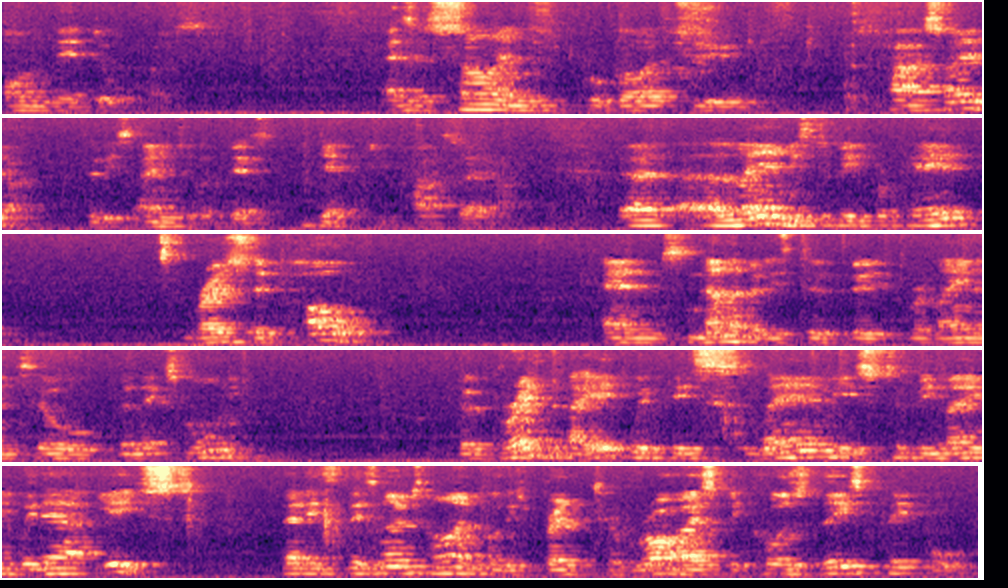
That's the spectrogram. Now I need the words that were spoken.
on their doorposts as a sign for God to pass over, for this angel of death, death to pass over. Uh, a lamb is to be prepared, roasted whole, and none of it is to be, remain until the next morning. The bread that they eat with this lamb is to be made without yeast. That is, there's no time for this bread to rise because these people,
